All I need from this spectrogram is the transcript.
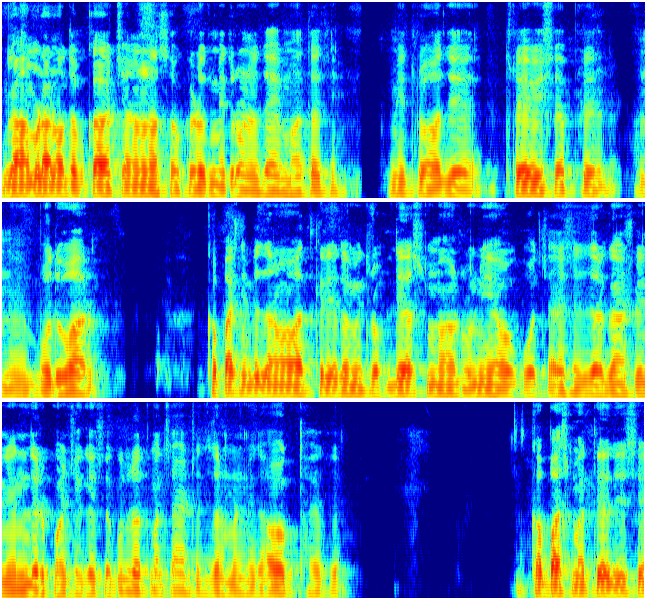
ગામડાનો ધબકાર ચેનલના સૌ ખેડૂત મિત્રોને જય માતાજી. મિત્રો, આજે ત્રેવીસ એપ્રિલ અને બુધવાર. કપાસની બજારમાં વાત કરીએ તો મિત્રો, દેશમાં રૂની આવક ચાલીસ હજાર ગાંસડીની અંદર પહોંચી ગઈ છે. ગુજરાતમાં સાઠ હજાર મણની આવક થાય છે. કપાસમાં તેજી છે.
